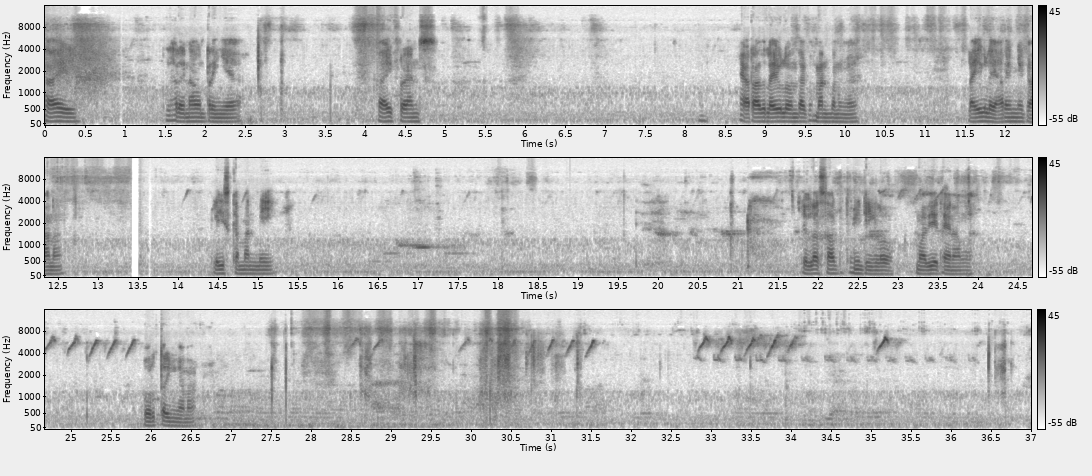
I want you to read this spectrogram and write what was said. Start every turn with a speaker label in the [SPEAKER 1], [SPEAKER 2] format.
[SPEAKER 1] Hi எல்லோரும் என்ன பண்ணுறீங்க ஹாய் ஃப்ரெண்ட்ஸ் யாராவது லைவில் வந்தால் கமெண்ட் பண்ணுங்கள் லைவில் யாரையுமே காணும் ப்ளீஸ் கமெண்ட் மீ எல்லாம் சாப்பிட்டு தூங்கிட்டீங்களோ? மதிய டைனால ஒருத்தரிங்க ஆனால்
